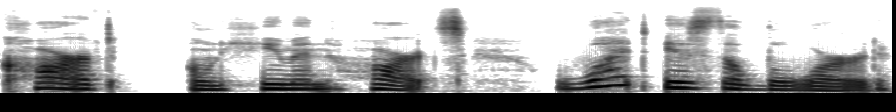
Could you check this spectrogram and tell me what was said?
carved on human hearts. What is the Lord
